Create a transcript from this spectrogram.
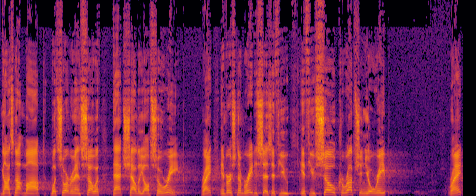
God's not mocked. Whatsoever man soweth, that shall he also reap. Right? In verse number eight, he says, if you, if you sow corruption, you'll reap, right?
